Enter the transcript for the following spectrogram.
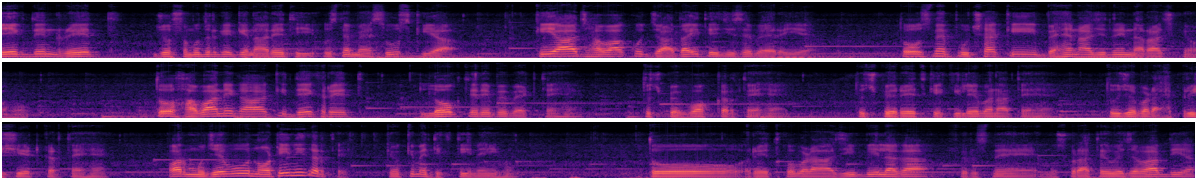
एक दिन रेत जो समुद्र के किनारे थी, उसने महसूस किया कि आज हवा कुछ ज़्यादा ही तेज़ी से बह रही है। तो उसने पूछा कि, बहन, आज इतनी नाराज़ क्यों हो? तो हवा ने कहा कि, देख रेत, लोग तेरे पे बैठते हैं, तुझ पे वॉक करते हैं, तुझ पे रेत के किले बनाते हैं, तुझे बड़ा अप्रिशिएट करते हैं, और मुझे वो नोट ही नहीं करते, क्योंकि मैं दिखती नहीं हूँ। तो रेत को बड़ा अजीब भी लगा। फिर उसने मुस्कुराते हुए जवाब दिया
